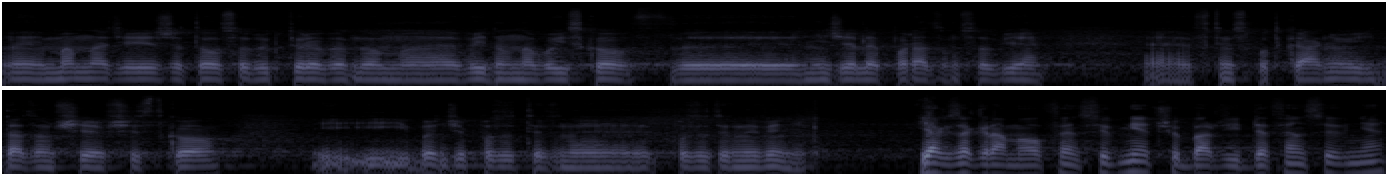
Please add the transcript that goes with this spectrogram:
e, mam nadzieję, że te osoby, które będą e, wyjdą na boisko w niedzielę poradzą sobie e, w tym spotkaniu i dadzą się wszystko i, i będzie pozytywny, pozytywny wynik. Jak zagramy ofensywnie, czy bardziej defensywnie?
